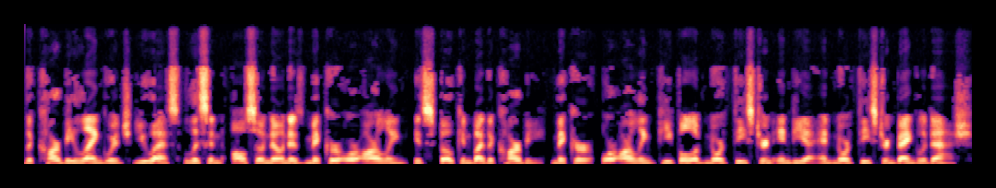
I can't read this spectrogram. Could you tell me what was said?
The Karbi language US, listen, also known as Mikir or Arleng, is spoken by the Karbi, Mikir, or Arleng people of northeastern India and northeastern Bangladesh.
